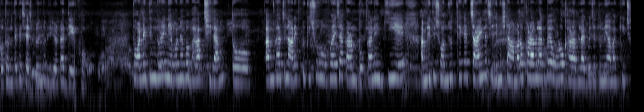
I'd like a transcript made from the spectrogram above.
প্রথম থেকে শেষ পর্যন্ত ভিডিওটা দেখো। তো অনেক দিন ধরেই নেব নেব ভাবছিলাম। তো আমি ভাবছিলাম আরেকটু কিছু হয়ে যায় কারণ দোকানে গিয়ে আমি যদি সঞ্জুর থেকে চাই না সেই জিনিসটা আমারও খারাপ লাগবে, ওরও খারাপ লাগবে যে তুমি আমাকে কিছু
